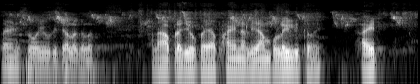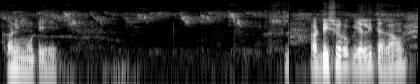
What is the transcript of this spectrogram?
ત્રણસો એવી રીતે અલગ અલગ. અને આપણે જો ભાઈ આ ફાઇનલી આંબો લઈ લીધો હોય હાઈટ ઘણી મોટી છે. અઢીસો રૂપિયા લીધા બસ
